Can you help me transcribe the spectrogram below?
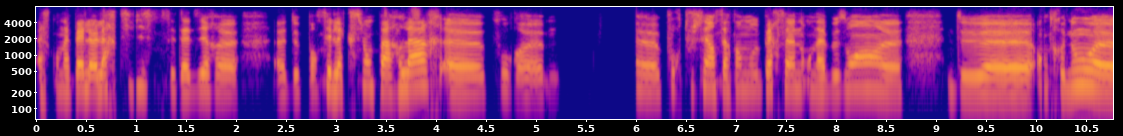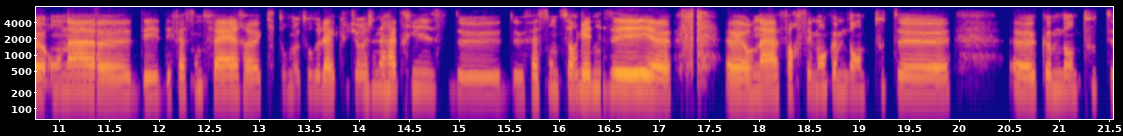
à ce qu'on appelle l'artivisme, c'est-à-dire de penser l'action par l'art euh, pour euh, euh, pour toucher un certain nombre de personnes. On a besoin de, entre nous, on a des, façons de faire qui tournent autour de la culture génératrice, de, de façons de s'organiser. on a forcément, comme dans toute, comme dans toute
